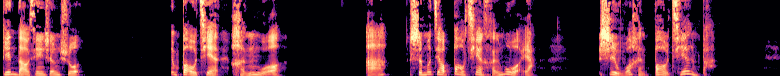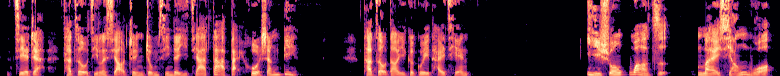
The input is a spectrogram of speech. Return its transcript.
颠倒先生说：“抱歉，很我。”啊？什么叫抱歉？很我呀，是我很抱歉吧。接着，他走进了小镇中心的一家大百货商店。他走到一个柜台前，一双袜子买想我。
